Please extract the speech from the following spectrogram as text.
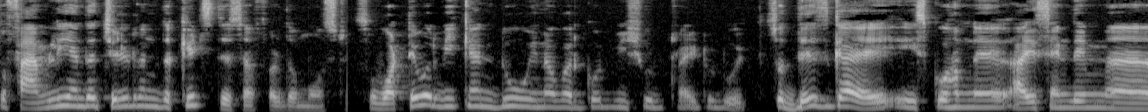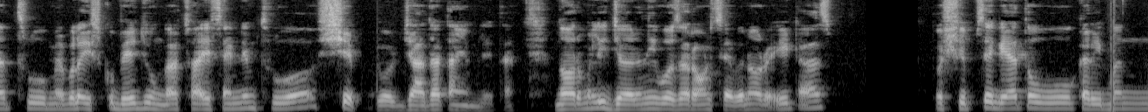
So family and the children, the kids, they suffer the most. So whatever we can do in our good, we should try to do it. So this guy, इसको हमने I send him uh, through मैं बोला इसको भेजूँगा so I send him through a ship जो ज़्यादा लेता है Normally journey was around seven or eight hours. तो शिप से गया तो वो करीबन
